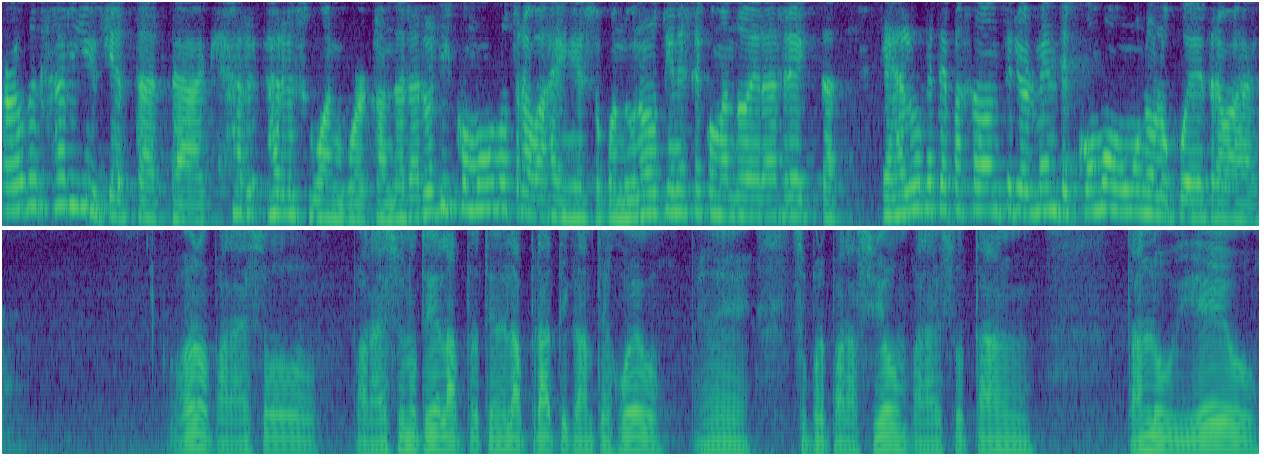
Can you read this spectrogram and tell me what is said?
Aroldis, how do you get that back? How, do, how does one work on that? Aroldis, ¿cómo uno trabaja en eso? Cuando uno no tiene ese comando de la recta, ¿es algo que te ha pasado anteriormente? ¿Cómo uno lo puede trabajar? Bueno, para eso Para eso uno tiene la, tiene la práctica ante el juego, tiene su preparación, para eso están, están los videos,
